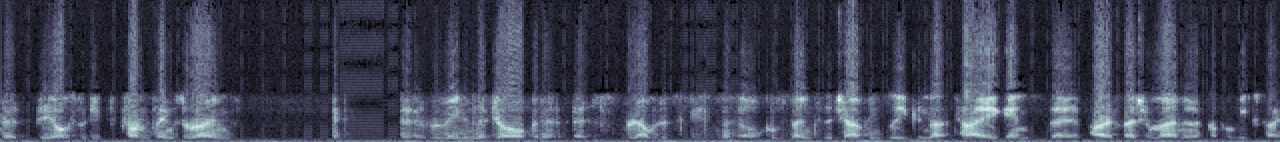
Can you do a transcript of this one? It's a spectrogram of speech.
that they also need to turn things around, uh, remain in the job, and it, it's Real Madrid season. It all comes down to the Champions League and that tie against uh, Paris Saint-Germain in a couple of weeks' time.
